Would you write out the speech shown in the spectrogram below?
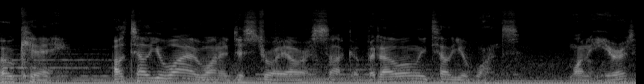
Okay. I'll tell you why I want to destroy Arasaka, but I'll only tell you once. Want to hear it?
